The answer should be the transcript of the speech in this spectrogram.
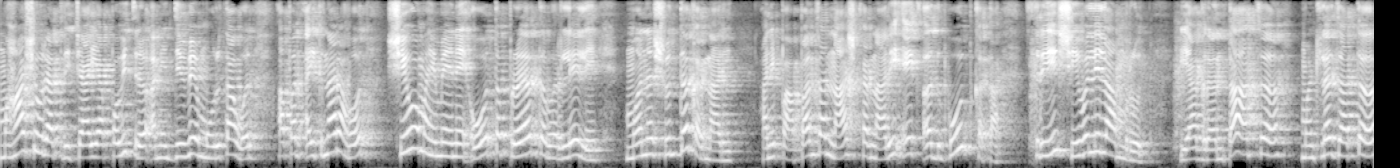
महाशिवरात्रीच्या या पवित्र आणि दिव्य मुहूर्तावर आपण ऐकणार आहोत शिवमहिमेने ओत प्रयत भरलेले मन शुद्ध करणारी आणि पापांचा नाश करणारी एक अद्भुत कथा श्री शिवलीलामृत. या ग्रंथाचं म्हटलं जातं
